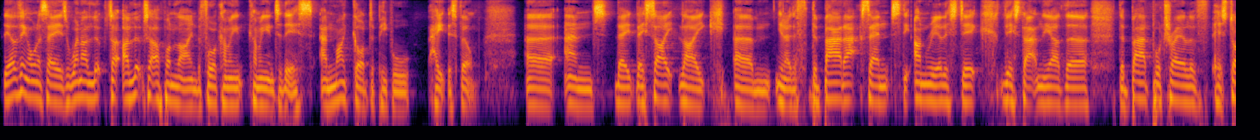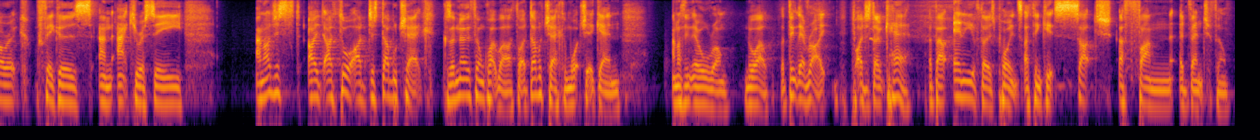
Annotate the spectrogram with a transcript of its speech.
The other thing I want to say is when I looked up, I looked it up online before coming coming into this, and my God, do people hate this film? Uh, and they they cite like um, you know the, the bad accents, the unrealistic this that and the other, the bad portrayal of historic figures and accuracy. And I just I, I thought I'd just double check because I know the film quite well. I thought I'd double check and watch it again, and I think they're all wrong. Well, I think they're right, but I just don't care about any of those points. I think it's such a fun adventure film.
